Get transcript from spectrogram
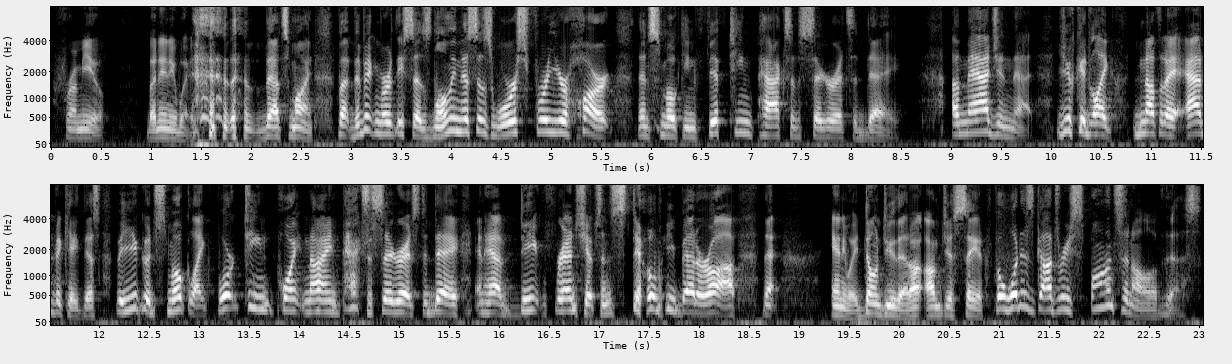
from you. But anyway, that's mine. But Vivek Murthy says loneliness is worse for your heart than smoking 15 packs of cigarettes a day. Imagine that. You could, like, not that I advocate this, but you could smoke like 14.9 packs of cigarettes today and have deep friendships and still be better off than. Anyway, don't do that. I'm just saying. But what is God's response in all of this?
